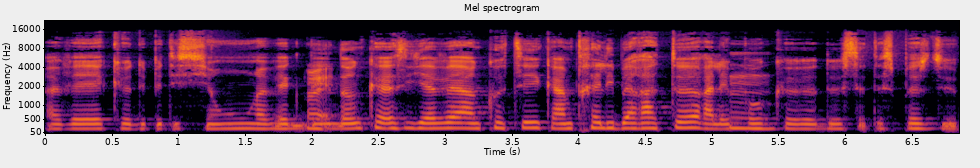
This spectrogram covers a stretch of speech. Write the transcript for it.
avec des pétitions, avec des... donc euh, il y avait un côté quand même très libérateur à l'époque mm. de cette espèce de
